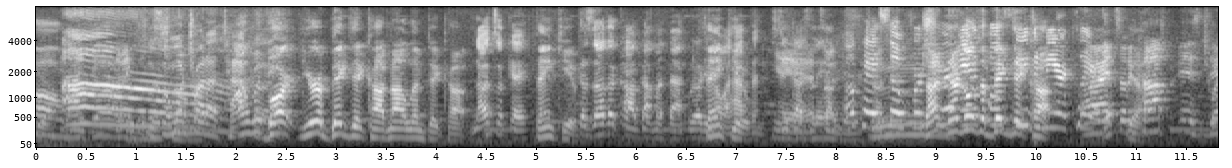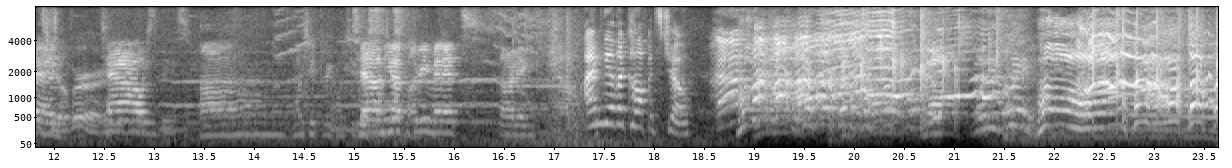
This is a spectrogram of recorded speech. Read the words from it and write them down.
Oh my Ah. god. So someone try to attack me. Bart, you're a big dick cop, not a limp dick cop. No, it's okay. Thank you. Because the other cop got my back. We already Thank know you. what happened. See Yeah, you guys later. Okay, so for That- sure, there goes a Antoine, big dick Steve, and cop. clear. Alright, so the Yeah. cop is Do I scoot dead. over? Town, Um, one, two, three, one, two, town, you have three minutes starting now. I'm the other cop. It's Joe.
